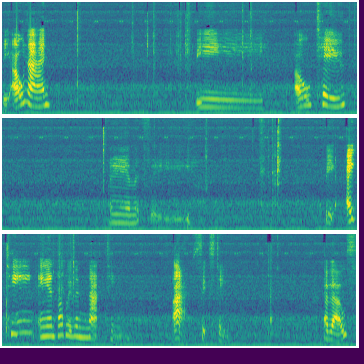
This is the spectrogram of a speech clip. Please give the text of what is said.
the 09, the 02, and let's see, the 18 and probably the 19. Ah, 16 of those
